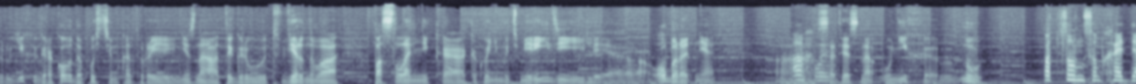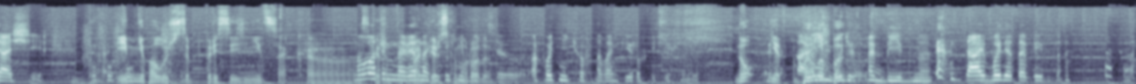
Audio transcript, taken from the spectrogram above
других игроков, допустим, которые, не знаю, отыгрывают верного посланника какой-нибудь Меридии или э, оборотня, э, Ах вы. соответственно, у них, э, ну, Под солнцем ходящий. да, им не получится присоединиться к, э, Ну вот им, так, наверное, вампирскому роду. охотников на вампиров каких-нибудь. Ну, нет, Да, было бы, будет обидно. Да, будет обидно.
